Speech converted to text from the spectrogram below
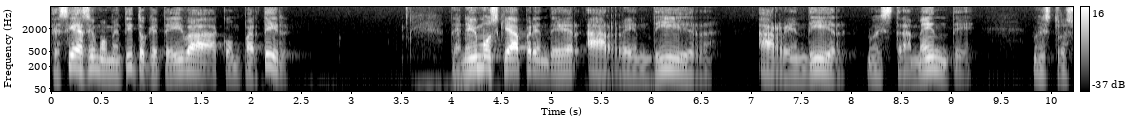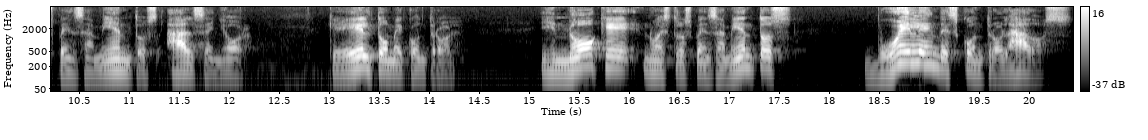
decía hace un momentito que te iba a compartir. Tenemos que aprender a rendir, a rendir nuestra mente, nuestros pensamientos al Señor, que Él tome control y no que nuestros pensamientos vuelen descontrolados.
